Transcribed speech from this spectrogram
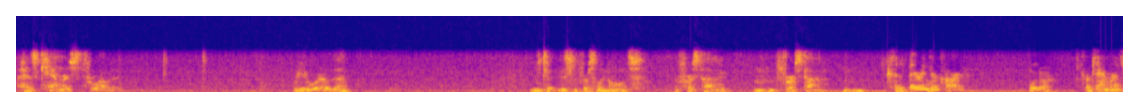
has cameras throughout it. Were you aware of that? You took this is the first one I know. It's, The first time, mhm, first time. mhm. Because they're in your car. What are? Her cameras.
